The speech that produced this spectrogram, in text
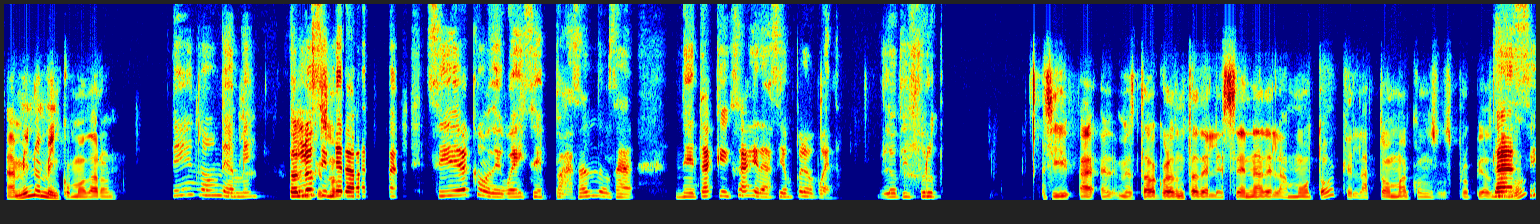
a mí no me incomodaron. Sí, no, ni a mí. Solo sí me daba, sí era como de, güey, se pasan, o sea, neta, qué exageración, pero bueno, lo disfruto. sí, me estaba acordando de la escena de la moto que la toma con sus propias Ah, manos. sí,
